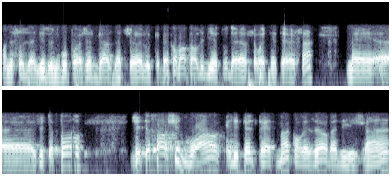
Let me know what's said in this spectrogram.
on essaie de donner de nouveaux projets de gaz naturel au Québec. On va en parler bientôt, d'ailleurs, ça va être intéressant. Mais euh, j'étais pas j'étais fâché de voir quel était le traitement qu'on réserve à des gens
